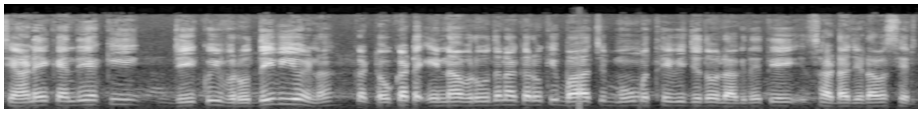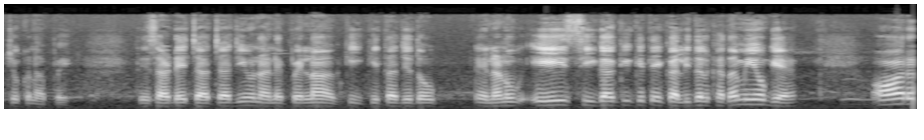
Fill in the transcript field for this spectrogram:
ਸਿਆਣੇ ਕਹਿੰਦੇ ਆ ਕਿ ਜੇ ਕੋਈ ਵਿਰੋਧੀ ਵੀ ਹੋਏ ਨਾ ਘੱਟੋ ਘੱਟ ਇੰਨਾ ਵਿਰੋਧ ਨਾ ਕਰੋ ਕਿ ਬਾਅਦ ਚ ਮੂੰਹ ਮੱਥੇ ਵੀ ਜਦੋਂ ਲੱਗਦੇ ਤੇ ਸਾਡਾ ਜਿਹੜਾ ਵਾ ਸਿਰ ਝੁਕਣਾ ਪਏ। ਤੇ ਸਾਡੇ ਚਾਚਾ ਜੀ ਉਹਨਾਂ ਨੇ ਪਹਿਲਾਂ ਕੀ ਕੀਤਾ ਜਦੋਂ ਇਹਨਾਂ ਨੂੰ ਇਹ ਸੀਗਾ ਕਿ ਕਿਤੇ ਅਕਾਲੀ ਦਲ ਖਤਮ ਹੀ ਹੋ ਗਿਆ। ਔਰ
